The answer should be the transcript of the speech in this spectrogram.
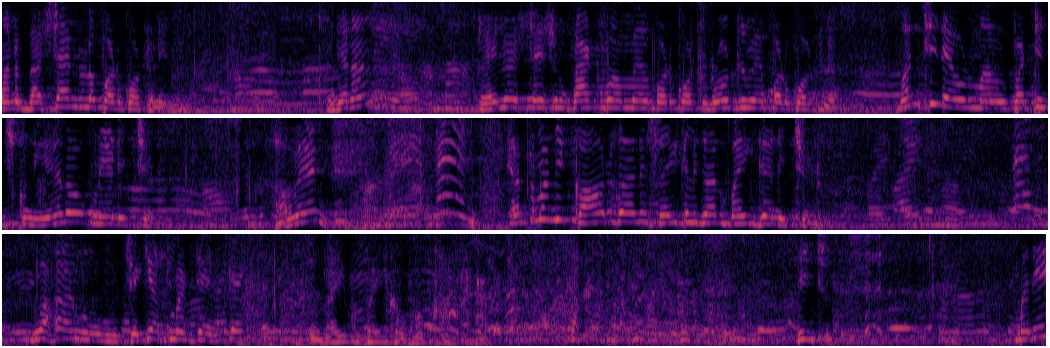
మనం బస్ స్టాండ్లో పడుకోవట్లేదు. అంతేనా? రైల్వే స్టేషన్ ప్లాట్ఫామ్ మీద పడుకోవట్లేదు రోడ్ల మీద పడుకోవట్లేదు. మంచి దేవుడు మనల్ని పట్టించుకుని ఏదో ఒక నేడు ఇచ్చాడు. అవే ఎంతమంది కారు కానీ సైకిల్ కానీ బైక్ కానీ ఇచ్చాడు. వా, నువ్వు చెయ్యట్మంటే బైక్ బైక్ ఒక్కొక్క మరి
